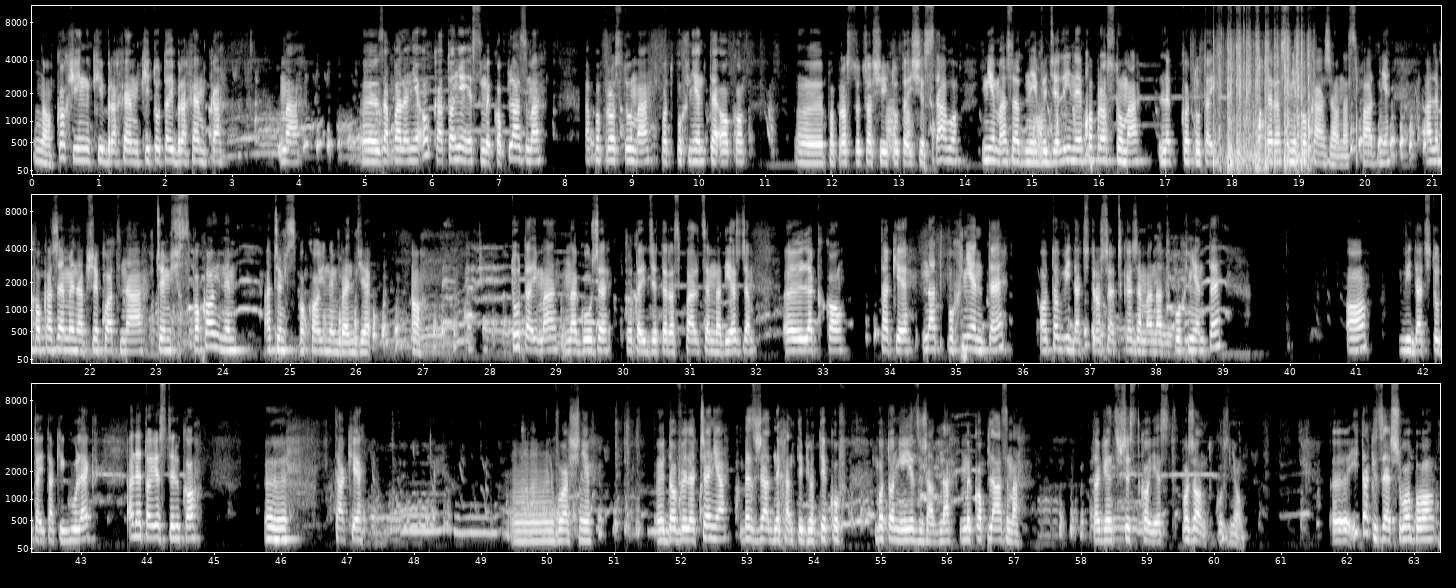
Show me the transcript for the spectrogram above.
No, kochinki, brachemki. Tutaj brachemka ma y, zapalenie oka. To nie jest mykoplazma, a po prostu ma podpuchnięte oko. Y, po prostu coś jej tutaj się stało. Nie ma żadnej wydzieliny, po prostu ma lekko tutaj. Teraz nie pokażę, ona spadnie, ale pokażemy na przykład na czymś spokojnym, a czymś spokojnym będzie. O, tutaj ma na górze, tutaj gdzie teraz palcem nadjeżdżam, y, lekko takie nadpuchnięte. O, to widać troszeczkę, że ma nadpuchnięte. O, widać tutaj taki gulek, ale to jest tylko y, takie mm, właśnie y, do wyleczenia bez żadnych antybiotyków, bo to nie jest żadna mykoplazma. Tak więc wszystko jest w porządku z nią. Y, I tak zeszło, bo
